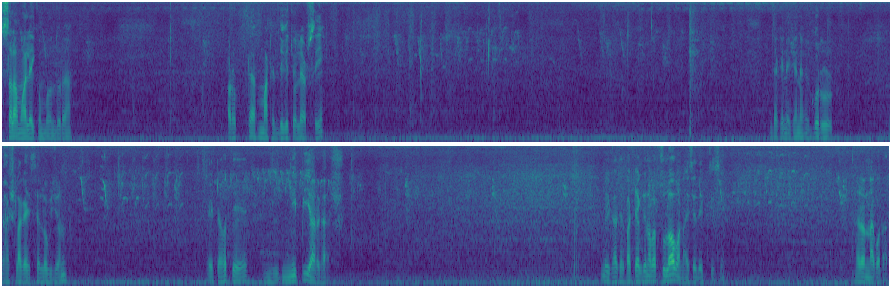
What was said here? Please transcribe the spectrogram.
আসসালামু আলাইকুম বন্ধুরা। আর একটা মাঠের দিকে চলে আসছি। দেখেন এখানে গরুর ঘাস লাগাইছে লোকজন। এটা হচ্ছে নিপিয়ার ঘাস। এই গাছের পাশে একজন আবার চুলাও বানাইছে, দেখতেছি। রান্না করার।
